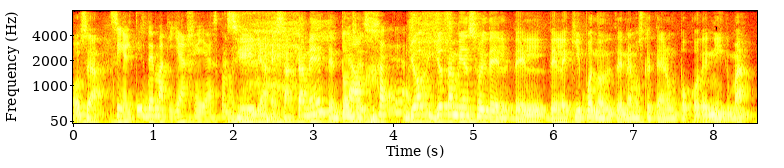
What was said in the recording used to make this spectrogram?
O sea, Sí, el tip de maquillaje ya es como. Sí, ya, exactamente. Entonces, yo, yo también soy del, del- del equipo en donde tenemos que tener un poco de enigma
